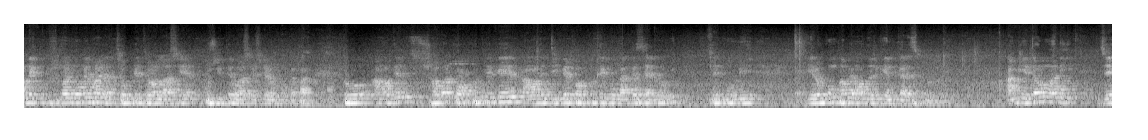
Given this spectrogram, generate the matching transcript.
অনেক সময় মনে হয় না, চোখে জল আসে, খুশিতেও আসে সেরকম ব্যাপার। তো আমাদের সবার পক্ষ থেকে, আমাদের টিমের পক্ষ থেকে ওনাকে স্যালুট যে উনি এরকম ভাবে আমাদেরকে এনকারেজ করলেন। আমি এটাও মানি যে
